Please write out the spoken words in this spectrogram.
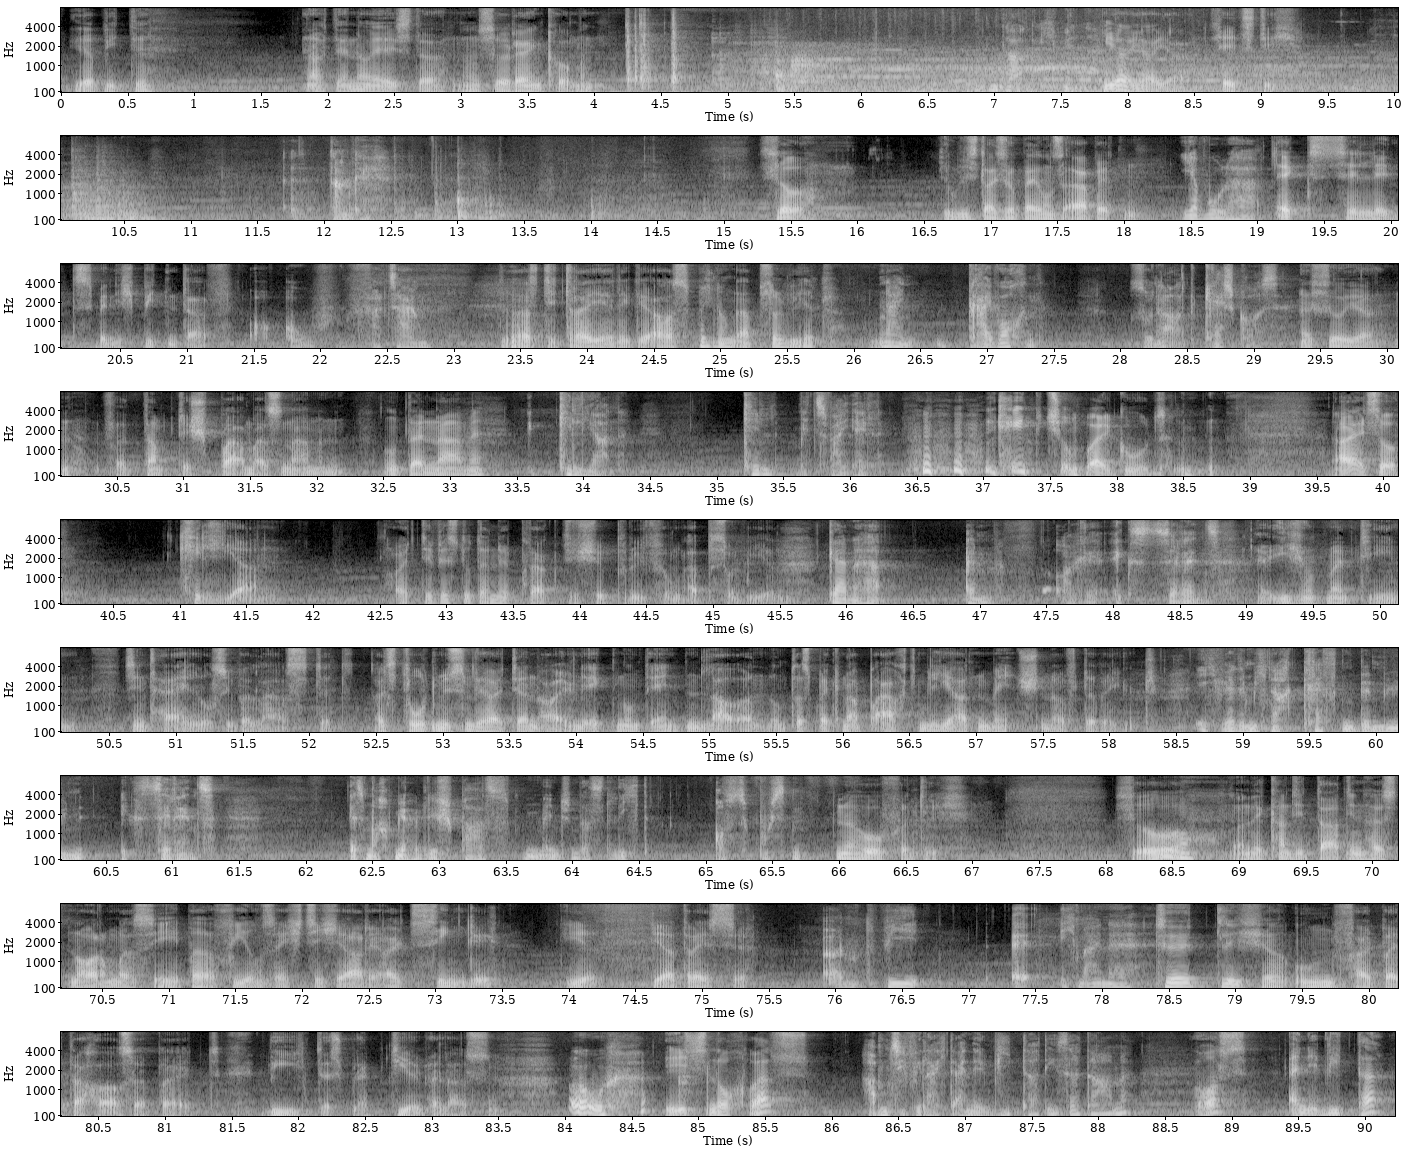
Ja, bitte. Ach, der Neue ist da. Na, so reinkommen. Guten Tag, ich bin. Ja, ja, ja. Setz dich. Danke. So. Du willst also bei uns arbeiten. Jawohl, Herr. Exzellenz, wenn ich bitten darf. Oh, oh, Verzeihung. Du hast die dreijährige Ausbildung absolviert? Nein, drei Wochen. So eine Art Crashkurs. Ach so, ja. Verdammte Sparmaßnahmen. Und dein Name? Kilian. Kill mit zwei L. Klingt schon mal gut. Also, Kilian. Heute wirst du deine praktische Prüfung absolvieren. Gerne, Herr. Ähm, Eure Exzellenz. Ja, ich und mein Team sind heillos überlastet. Als Tod müssen wir heute an allen Ecken und Enden lauern und das bei knapp acht Milliarden Menschen auf der Welt. Ich werde mich nach Kräften bemühen, Exzellenz. Es macht mir höllisch Spaß, Menschen das Licht auszupusten. Na, hoffentlich. So, deine Kandidatin heißt Norma Seber, 64 Jahre alt, Single. Hier, die Adresse. Und wie äh, ich meine. Tödlicher Unfall bei der Hausarbeit. Wie, das bleibt dir überlassen. Oh. Ist noch was? Haben Sie vielleicht eine Vita dieser Dame? Was? Eine Vita?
